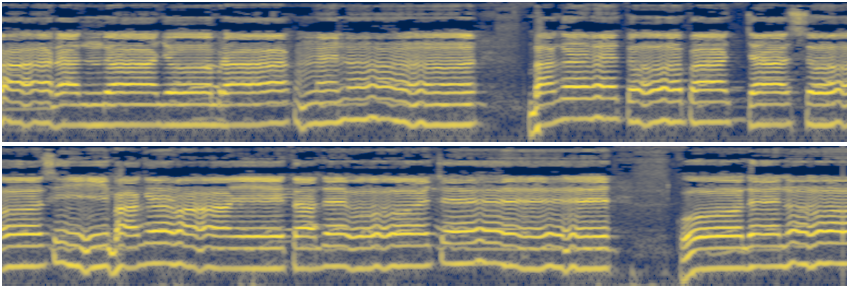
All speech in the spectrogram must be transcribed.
භාරද්වාජෝ බ්‍රාහ්මනෝ. භගවතෝ පච්චස්සෝසි භගවායේ තදවෝච කෝදනෝ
